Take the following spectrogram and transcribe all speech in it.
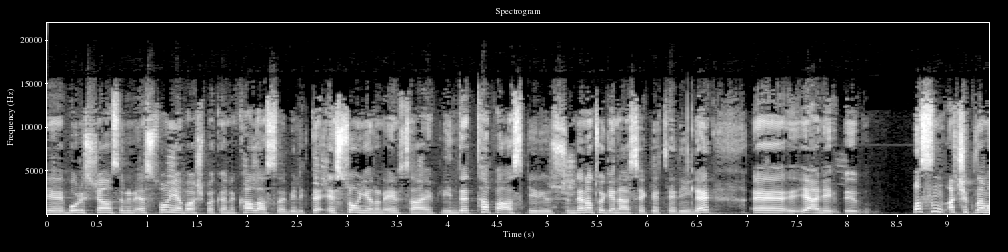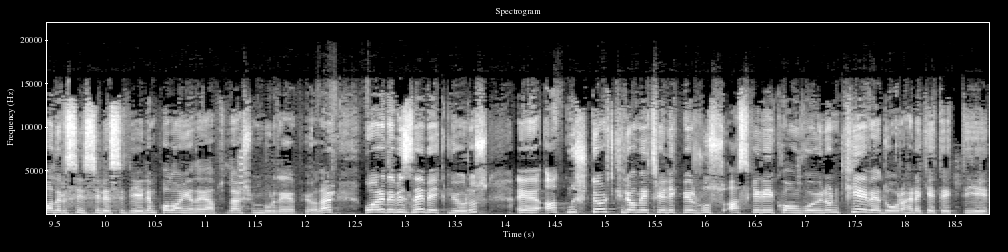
e, Boris Johnson'ın Estonya Başbakanı Kalas'la birlikte Estonya'nın ev sahipliğinde TAPA askeri üssünde NATO Genel Sekreteri ile e, yani e, basın açıklamaları silsilesi diyelim Polonya'da yaptılar şimdi burada yapıyorlar. Bu arada biz ne bekliyoruz? Ee, 64 kilometrelik bir Rus askeri konvoyunun Kiev'e doğru hareket ettiği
